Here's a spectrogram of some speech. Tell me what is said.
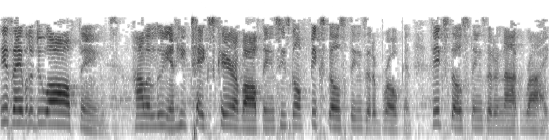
He's able to do all things. Hallelujah. And He takes care of all things. He's going to fix those things that are broken, fix those things that are not right.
